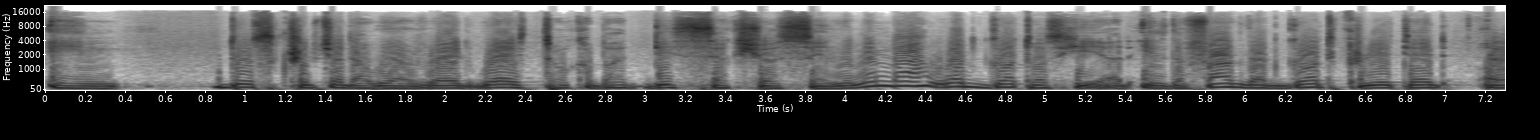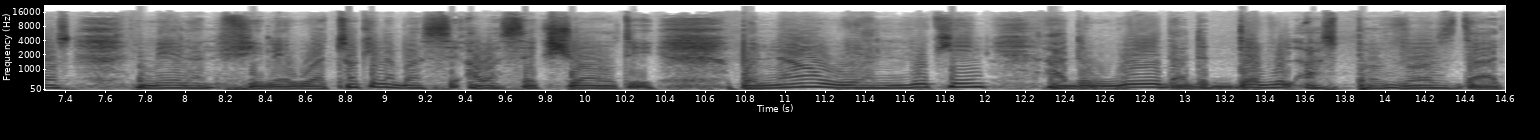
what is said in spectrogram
in those scripture that we have read where it talk about this sexual sin. Remember what got us here is the fact that God created us male and female. We are talking about our sexuality, but now we are looking at the way that the devil has perverse that.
